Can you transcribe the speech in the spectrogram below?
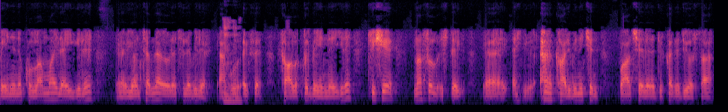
beynini kullanmayla ilgili e, yöntemler öğretilebilir. Yani bu ekse, sağlıklı beyinle ilgili kişi nasıl işte e, kalbin için bazı şeylere dikkat ediyorsa,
